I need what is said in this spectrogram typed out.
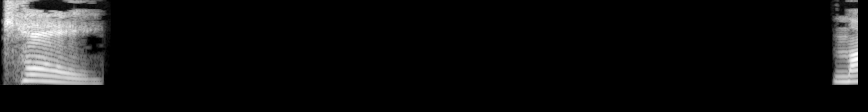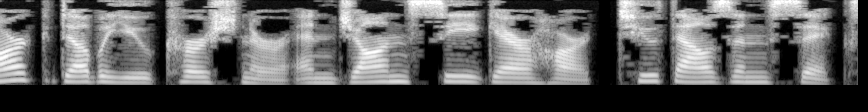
K Mark W. Kirschner and John C. Gerhart 2006.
